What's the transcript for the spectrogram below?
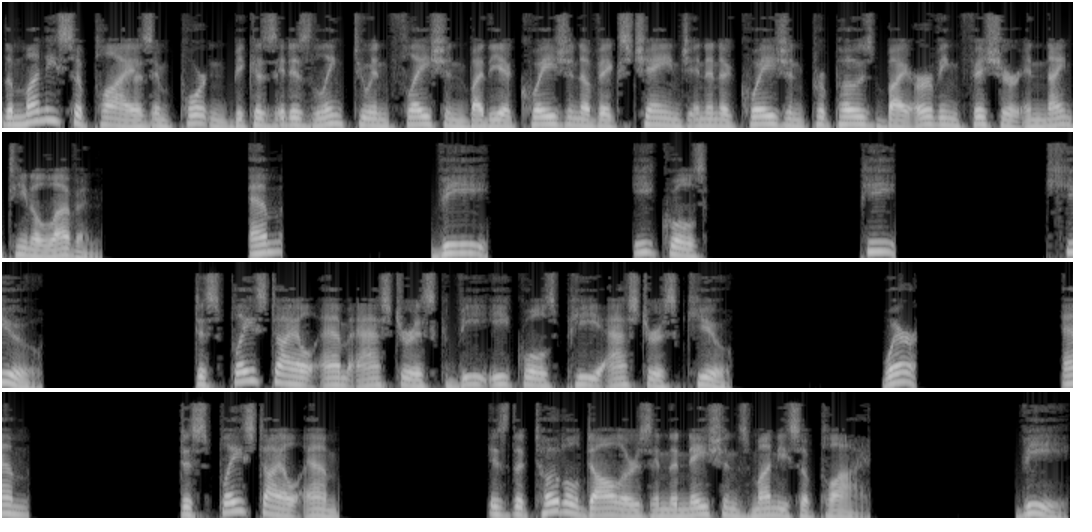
The money supply is important because it is linked to inflation by the equation of exchange in an equation proposed by Irving Fisher in 1911 M V equals P Q. Display style M asterisk V equals P asterisk Q where M display style M is the total dollars in the nation's money supply. V.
